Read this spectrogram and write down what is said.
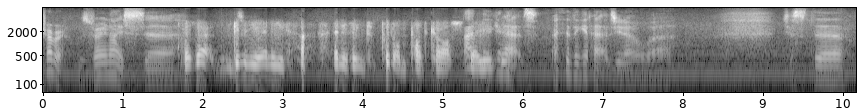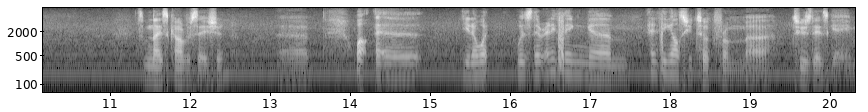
Trevor, it was very nice. Uh, Has that given you any anything to put on podcasts? I think it has. I think it has. You know, uh, just uh, some nice conversation. Uh, well, uh, you know what? Was there anything um, anything else you took from uh, Tuesday's game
